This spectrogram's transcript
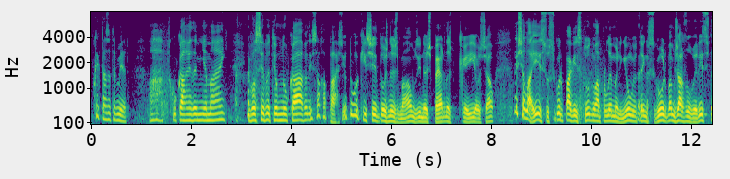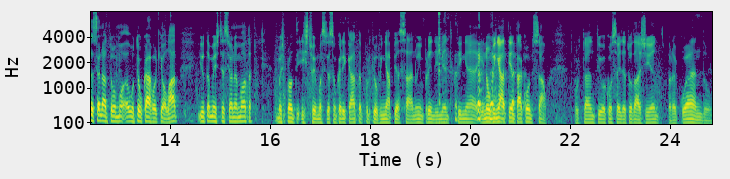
porquê que estás a tremer? Ah, porque o carro é da minha mãe e você bateu-me no carro. Eu disse, oh rapaz, eu estou aqui cheio de dores nas mãos e nas pernas porque caí ao chão. Deixa lá isso, o seguro paga isso tudo, não há problema nenhum, eu tenho seguro, vamos já resolver isso, estaciona tua o teu carro aqui ao lado e eu também estaciono a moto. Mas pronto, isto foi uma situação caricata porque eu vinha a pensar no empreendimento que tinha e não vinha atento à condução. Portanto, eu aconselho a toda a gente para quando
